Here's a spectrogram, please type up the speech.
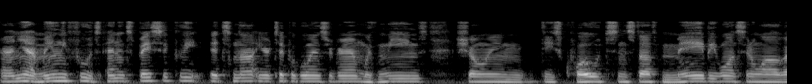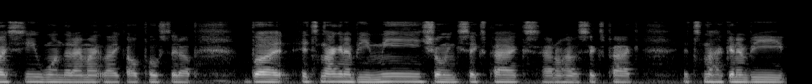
and yeah mainly foods. And it's basically it's not your typical instagram with memes showing these quotes and stuff. Maybe once in a while if i see one that i might like i'll post it up. But it's not going to be me showing six packs. I don't have a six pack. It's not going to be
